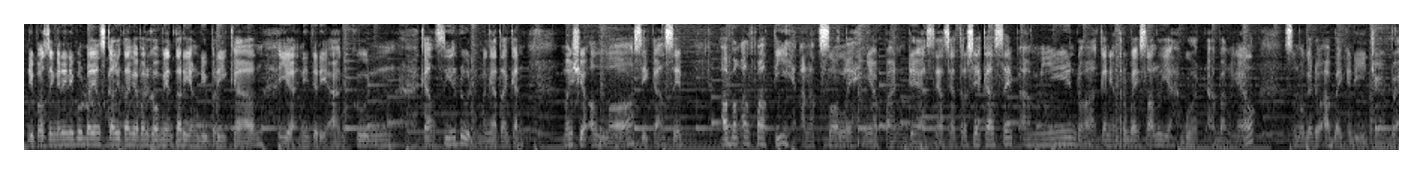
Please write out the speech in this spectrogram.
Di postingan ini pun banyak sekali tanggapan komentar yang diberikan, yakni dari akun Kalsirun mengatakan, Masya Allah si Kasip Abang Al-Fatih, anak solehnya Panda. Sehat-sehat terus ya Kasep, amin. Doakan yang terbaik selalu ya buat Abang L Semoga doa baiknya diijabah.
